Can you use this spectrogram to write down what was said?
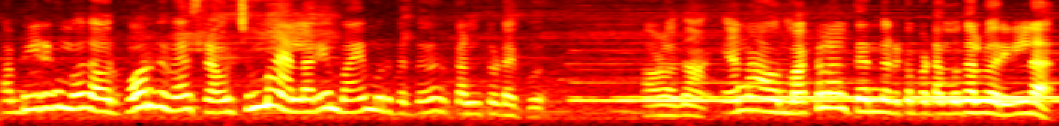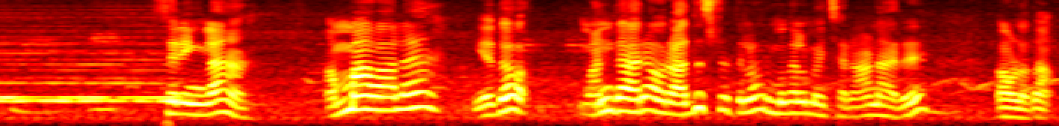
அப்படி இருக்கும்போது அவர் போகிறது வேஸ்ட் அவர் சும்மா எல்லாரையும் பயமுறுத்துறது ஒரு கண் துடைப்பு. அவ்வளோதான் ஏன்னா அவர் மக்களால் தேர்ந்தெடுக்கப்பட்ட முதல்வர் இல்லை. சரிங்களா? அம்மாவால் ஏதோ வந்தார். அவர் அதிர்ஷ்டத்தில் ஒரு முதலமைச்சர் ஆனார். அவ்வளோதான்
